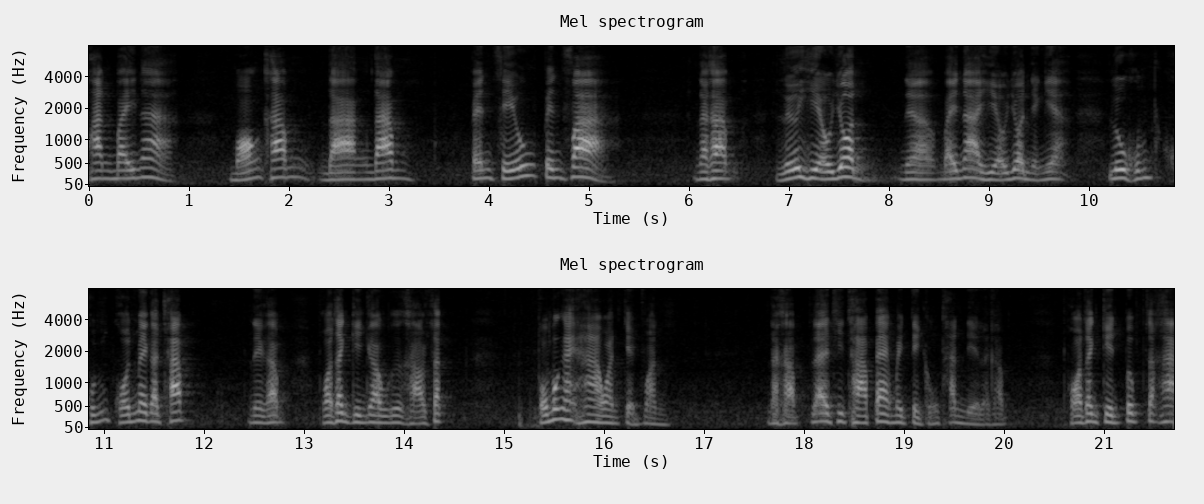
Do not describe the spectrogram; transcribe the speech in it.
พรรณใบหน้า หมองคล้ำด่างดำเป็นสิวเป็นฝ้านะครับ หรือเหี่ยวย่นเนี่ยใบหน้าเหี่ยวย่นอย่างเงี้ยรูขุมขุมขนไม่กระชับนี่ครับพอท่านกินกาวคือขาวสัก ผมว่าไงห้าวันเจ็ดวันนะครับ และที่ทาแป้งไม่ติดของท่านเนี่ยแหละครับ พอท่านกินปุ๊บสักห้า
